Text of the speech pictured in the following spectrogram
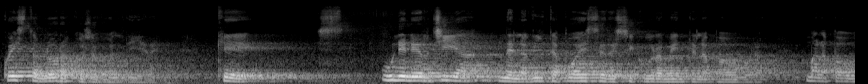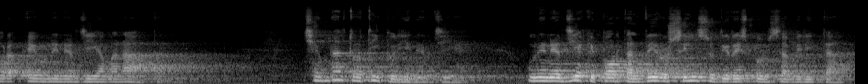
Questo allora cosa vuol dire? Che un'energia nella vita può essere sicuramente la paura ma la paura è un'energia malata. C'è un altro tipo di energia, un'energia che porta al vero senso di responsabilità,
